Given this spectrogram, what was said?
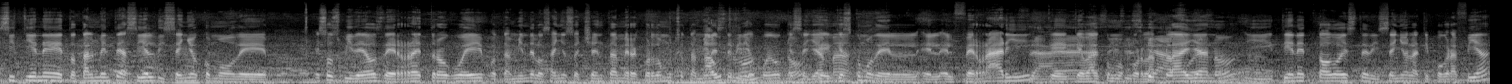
sí tiene totalmente así el diseño como de esos videos de retro wave o también de los años 80. Me recordó mucho también este videojuego que ¿no? se llama, que, es como del el, el Ferrari que, que va Ah, sí, como sí, por sí, la ah, playa, ¿no? Y tiene todo este diseño, la tipografía.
